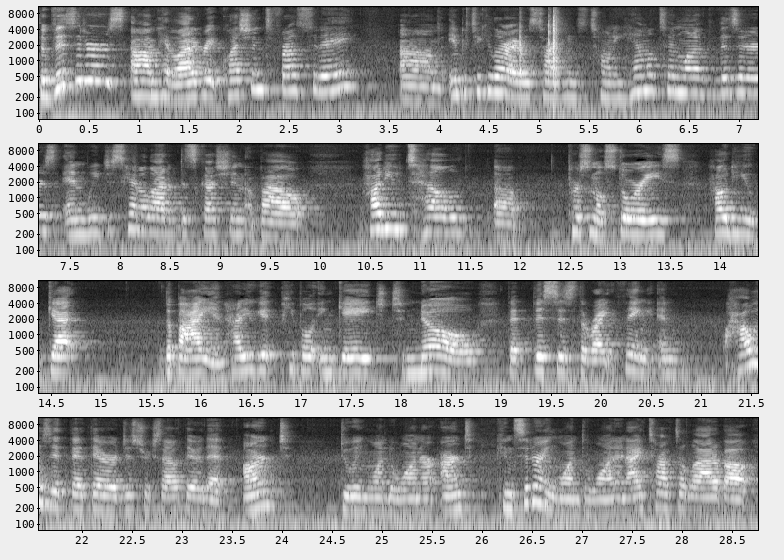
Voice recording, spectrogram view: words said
The visitors um, had a lot of great questions for us today. Um, in particular, I was talking to Tony Hamilton, one of the visitors, and we just had a lot of discussion about how do you tell uh, personal stories? How do you get the buy-in? How do you get people engaged to know that this is the right thing? And how is it that there are districts out there that aren't doing one-to-one or aren't considering one-to-one? And I talked a lot about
